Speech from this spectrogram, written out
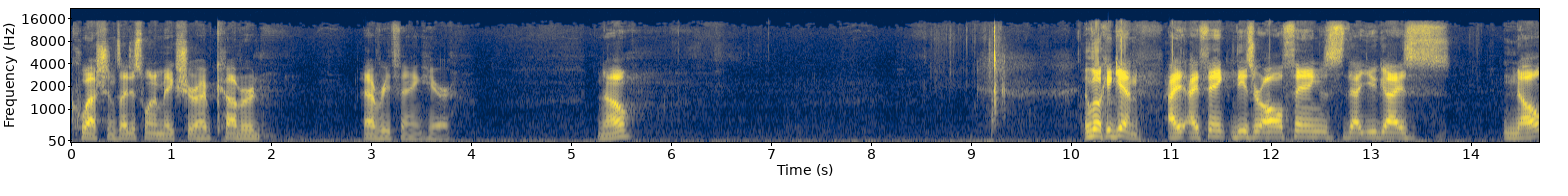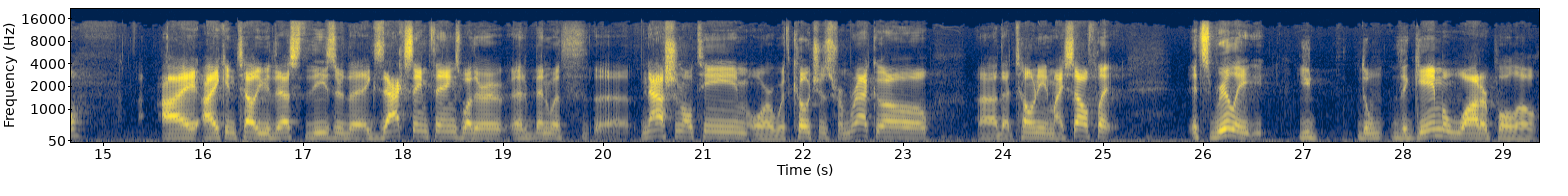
questions? I just want to make sure I've covered everything here. No? And look, again, I, I think these are all things that you guys know. I, I can tell you this these are the exact same things, whether it had been with uh, national team or with coaches from Recco uh, that Tony and myself play. It's really, you, the, the game of water polo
